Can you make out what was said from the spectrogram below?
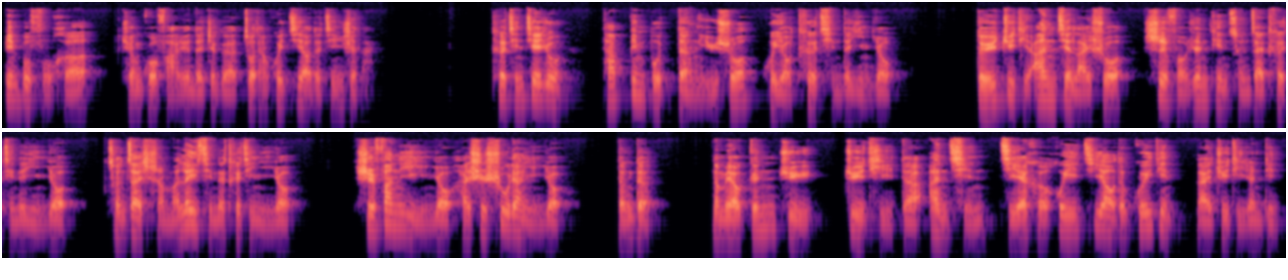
并不符合全国法院的这个座谈会纪要的精神啊。特勤介入，它并不等于说会有特勤的引诱。对于具体案件来说，是否认定存在特勤的引诱？存在什么类型的特情引诱？是犯意引诱还是数量引诱？等等。那么要根据具体的案情，结合会议纪要的规定来具体认定。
